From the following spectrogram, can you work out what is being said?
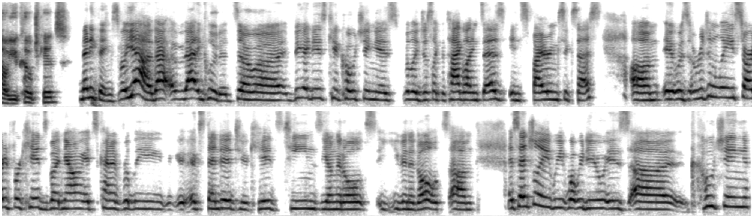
Oh, you coach kids? Many things. Well, yeah, that that included. So, uh, Big Ideas Kid Coaching is really just like the tagline says, inspiring success. Um, it was originally started for kids, but now it's kind of really extended to kids, teens, young adults, even adults. Um, essentially, we what we do is uh, coaching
